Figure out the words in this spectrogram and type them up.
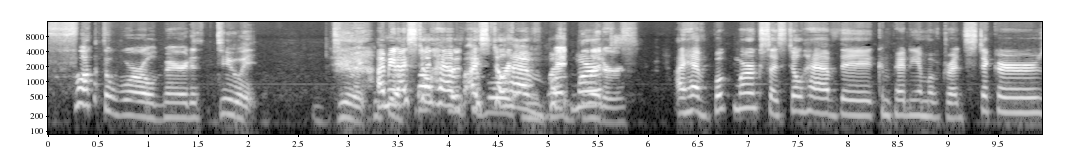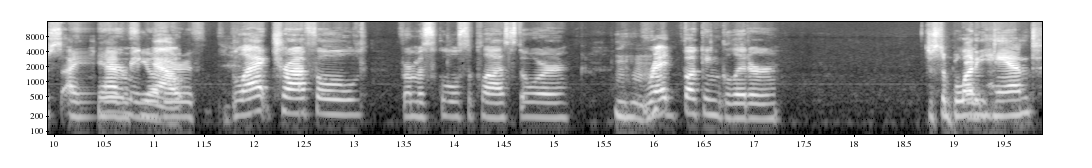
Fuck the world, Meredith. Do it. Do it. I mean, I still have I still have bookmarks. I have bookmarks. I still have the Compendium of Dread stickers. I Hear have a few out. other black trifold from a school supply store. Mm-hmm. Red fucking glitter. Just a bloody and, hand.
